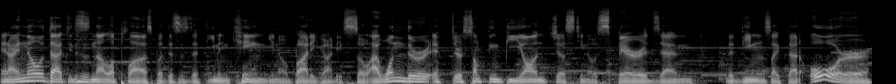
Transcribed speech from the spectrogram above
And I know that this is not Laplace, but this is the Demon King, you know, Badigadi. So I wonder if there's something beyond just, you know, spirits and the demons like that, or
